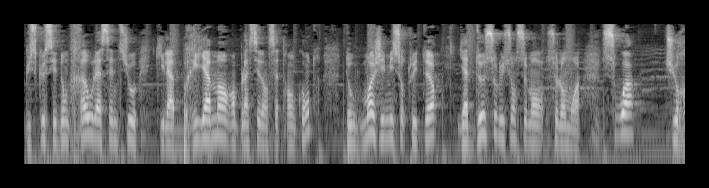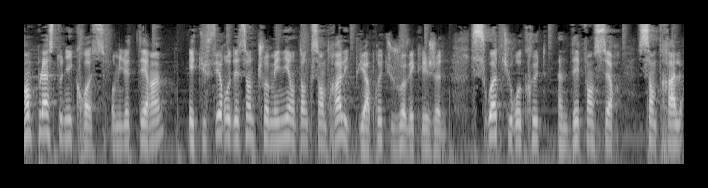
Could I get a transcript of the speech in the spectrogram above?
puisque c'est donc Raúl Asensio qui l'a brillamment remplacé dans cette rencontre. Donc moi j'ai mis sur Twitter, il y a deux solutions selon moi. Soit tu remplaces Tony Cross au milieu de terrain, et tu fais redescendre Chouameni en tant que central et puis après tu joues avec les jeunes. Soit tu recrutes un défenseur central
